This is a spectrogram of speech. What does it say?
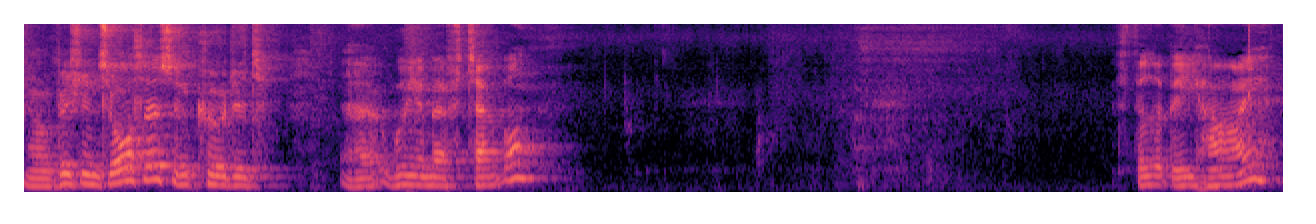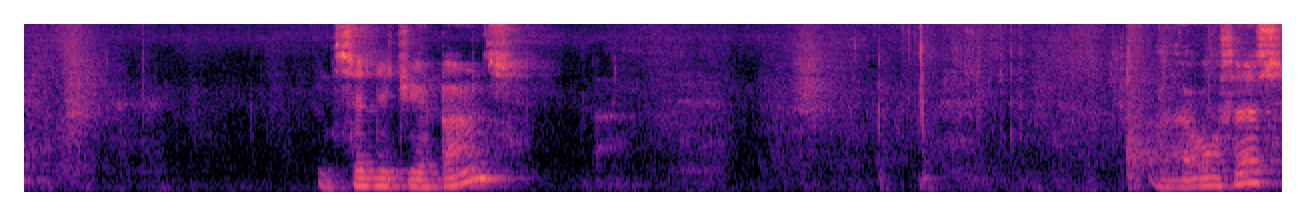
Now, Vision's authors included uh, William F. Temple, Philip E. High, and Sidney J. Bounds. Other authors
